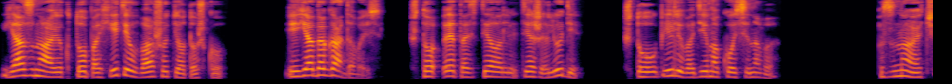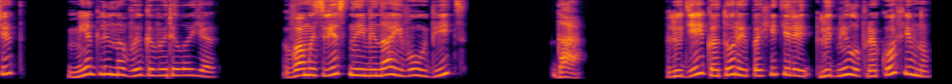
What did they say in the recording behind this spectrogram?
я знаю, кто похитил вашу тетушку. И я догадываюсь, что это сделали те же люди, что убили Вадима Косинова. Значит, медленно выговорила я, вам известны имена его убийц? Да. Людей, которые похитили Людмилу Прокофьевну?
